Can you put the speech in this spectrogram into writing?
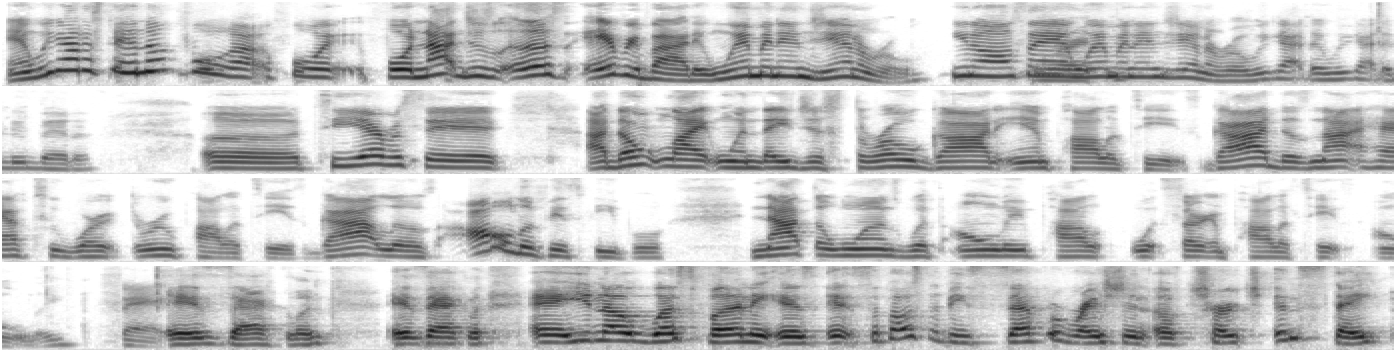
and we got to stand up for for for not just us, everybody, women in general. You know what I'm saying? Right. Women in general. We got to we got to do better. Uh, Tierra said, I don't like when they just throw God in politics. God does not have to work through politics. God loves all of his people, not the ones with only pol- with certain politics only. Fact. Exactly. Exactly. And you know what's funny is it's supposed to be separation of church and state.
